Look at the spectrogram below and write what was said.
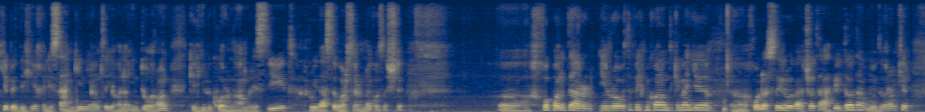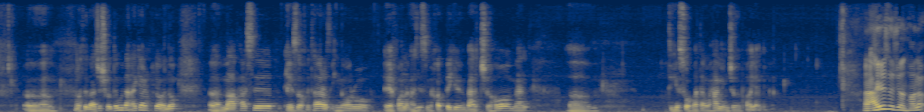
که بدهی خیلی سنگینی هم طی حالا این دوران که دیگه به کرونا هم رسید روی دست بارسلونا گذاشته. خب حالا در این رابطه فکر می‌کنم دیگه من یه خلاصه ای رو به بچه ها تحویل دادم. امیدوارم که متوجه شده بودن. اگر که حالا مبحث اضافه تر از اینا رو ارفان عزیز می‌خواد بگه بچه ها من دیگه صحبتم همینجا به پایان می‌برم علیرضا جان حالا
